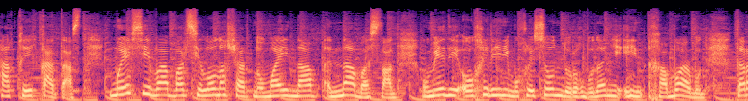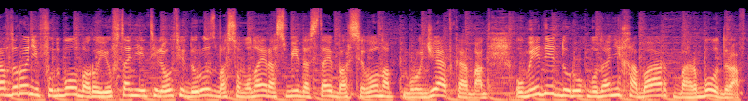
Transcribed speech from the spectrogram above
ҳақиқат аст. Месси ва барселона шартномаи нав набастанд. Умеди охирини мухлисон дурӯғ будани ин хабар буд. Тарафдорони футбол барои ёфтани ҳамаи иттилоъоти дуруст ба сомонаи расмии дастаи барселона муроҷиат карданд. Умеди дурӯғ будани хабар барбод рафт.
